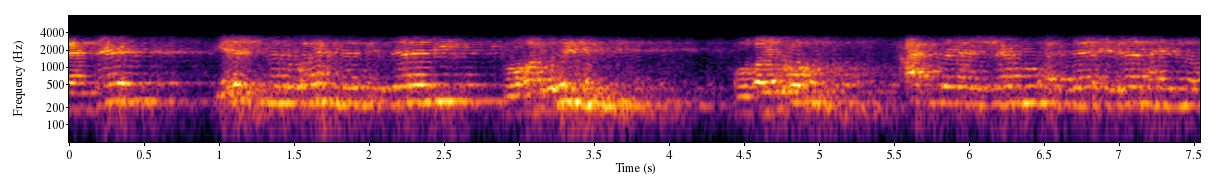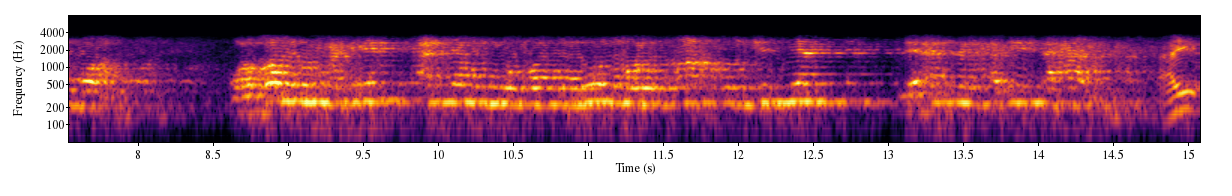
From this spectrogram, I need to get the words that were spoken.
الناس يشمل أهل الإسلام وغيرهم وغيرهم حتى يشهدوا أن لا إله إلا الله. وظاهر الحديث أنهم يقاتلون ويطاعوا الجزية لأن الحديث عام أي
